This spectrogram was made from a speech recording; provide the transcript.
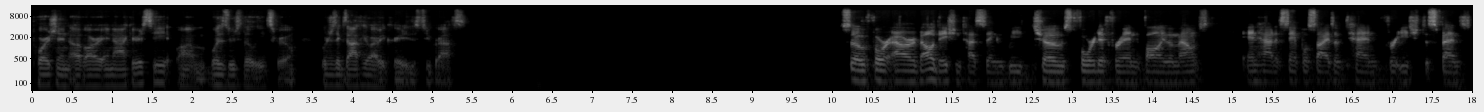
portion of our inaccuracy um, was due to the lead screw, which is exactly why we created these two graphs. So for our validation testing, we chose four different volume amounts and had a sample size of 10 for each dispense.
